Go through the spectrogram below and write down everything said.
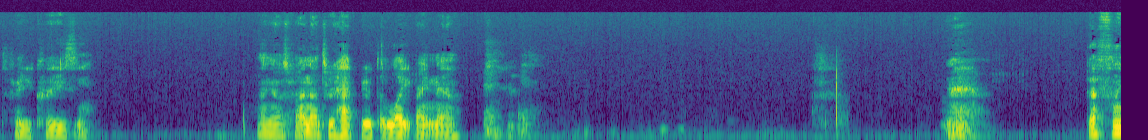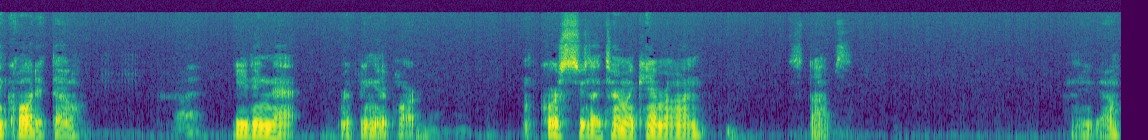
It's pretty crazy. I know, it's probably not too happy with the light right now. Definitely caught it though. What? Eating that. Ripping it apart. Of course, as soon as I turn my camera on, stops. There you go.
